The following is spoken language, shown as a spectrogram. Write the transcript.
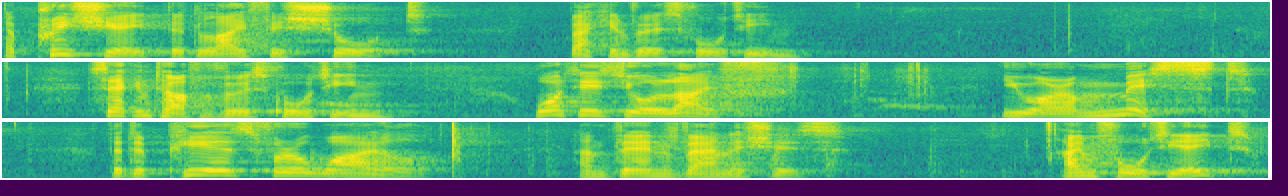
appreciate that life is short, back in verse 14. Second half of verse 14. What is your life? You are a mist that appears for a while and then vanishes. I'm 48.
